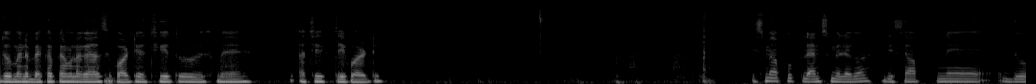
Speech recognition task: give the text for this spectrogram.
जो मैंने बैकअप कैमरा लगाया, उसकी क्वालिटी अच्छी है तो इसमें अच्छी है क्वालिटी इसमें आपको क्लैम्प्स मिलेगा, जिससे आपने जो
